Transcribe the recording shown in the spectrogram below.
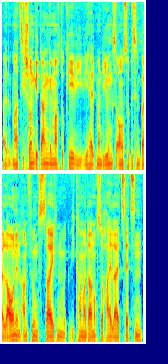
weil man hat sich schon Gedanken gemacht, okay, wie, wie hält man die Jungs auch noch so ein bisschen bei Laune, in Anführungszeichen, wie kann man da noch so Highlights setzen,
